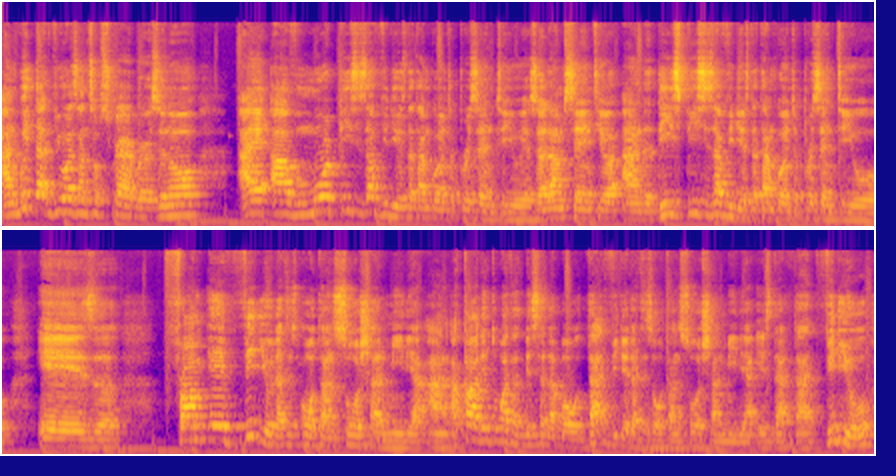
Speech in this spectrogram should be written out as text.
And with that, viewers and subscribers, you know, I have more pieces of videos that I'm going to present to you. Is what I'm saying to you. And these pieces of videos that I'm going to present to you is... Uh, from a video that is out on social media and according to what has been said about that video that is out on social media is that that video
